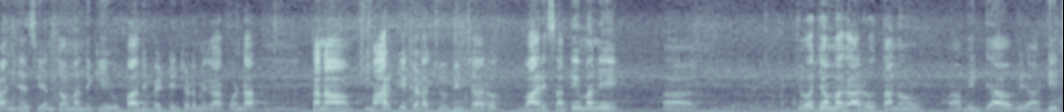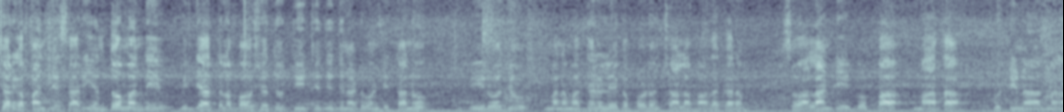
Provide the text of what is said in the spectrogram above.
పనిచేసి ఎంతోమందికి ఉపాధి పెట్టించడమే కాకుండా తన మార్క్ ఇక్కడ చూపించారు. వారి సతీమణి జోజమ్మ గారు తను విద్య విద్యా టీచర్గా పనిచేశారు. ఎంతోమంది విద్యార్థుల భవిష్యత్తు తీర్చిదిద్దినటువంటి తను ఈరోజు మన మధ్యలో లేకపోవడం చాలా బాధాకరం. సో అలాంటి గొప్ప మాత పుట్టిన మన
